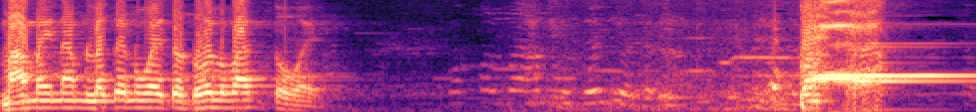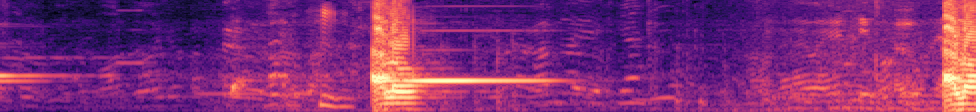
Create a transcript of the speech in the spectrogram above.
મા મહિનામાં લગ્ન હોય તો ઢોલ વાગતો હોય. હાલો. હાલો.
